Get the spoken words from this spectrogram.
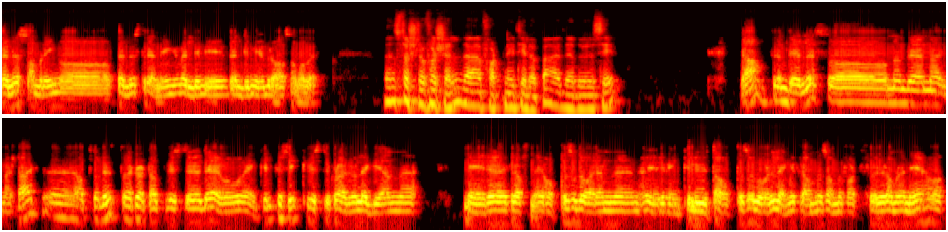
felles samling og felles trening. Veldig mye, veldig mye bra samarbeid. Den største forskjellen det er farten i tilløpet, er det du sier? Ja, fremdeles. Og, men det nærmer seg. Eh, absolutt. Det er klart at du, det er jo enkel fysikk hvis du klarer å legge igjen eh, mer kraft ned i hoppet, så du har en, en høyere vinkel ut av hoppet, så går det lenger fram med samme fart før du ramler ned. og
